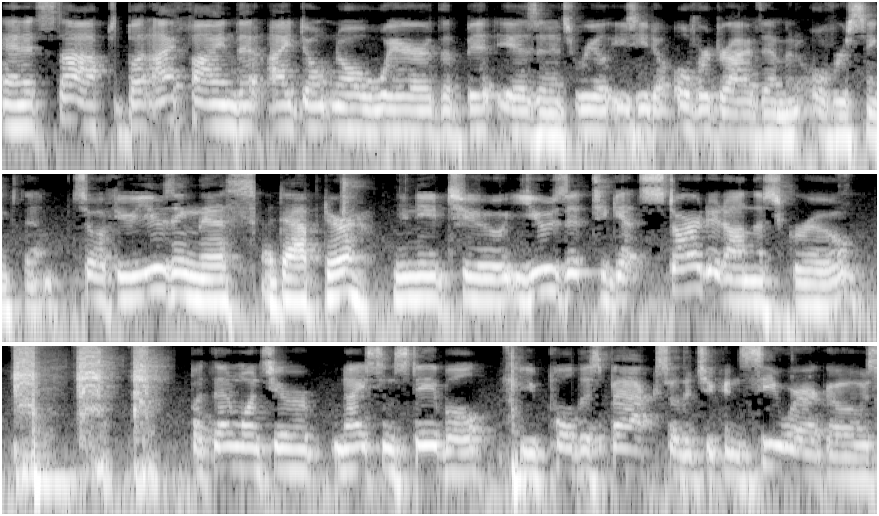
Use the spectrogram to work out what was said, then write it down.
and it stopped. But I find that I don't know where the bit is and it's real easy to overdrive them and oversink them. So if you're using this adapter, you need to use it to get started on the screw. But then once you're nice and stable, you pull this back so that you can see where it goes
